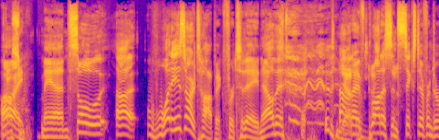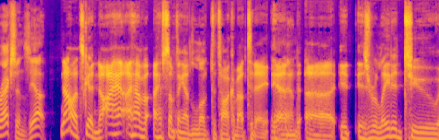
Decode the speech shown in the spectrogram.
All awesome. right, man. So, uh, what is our topic for today? Now that now yeah, that I've brought us in six different directions, yeah. No, it's good. No, I, I have I have something I'd love to talk about today, yeah, and uh, it is related to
